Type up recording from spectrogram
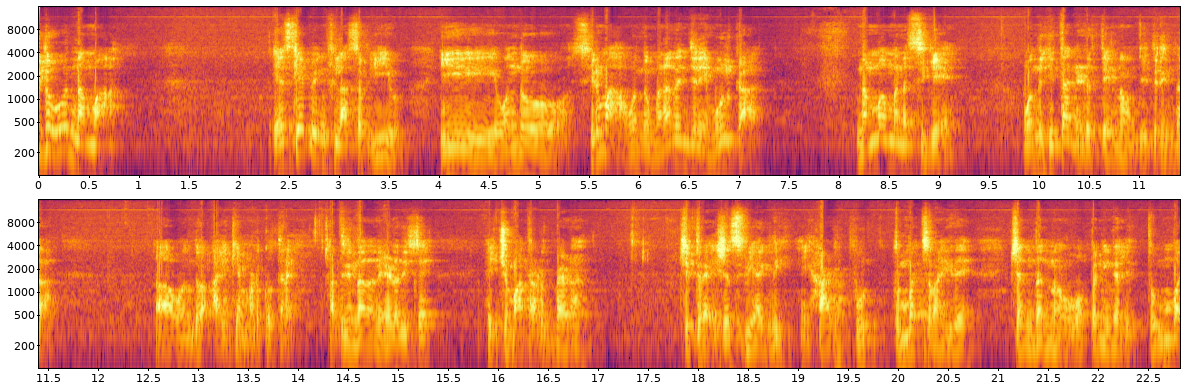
ಇದು ನಮ್ಮ ಎಸ್ಕೇಪಿಂಗ್ ಫಿಲಾಸಫಿ ಈ ಒಂದು ಸಿನಿಮಾ, ಒಂದು ಮನರಂಜನೆಯ ಮೂಲಕ ನಮ್ಮ ಮನಸ್ಸಿಗೆ ಒಂದು ಹಿತ ನೀಡುತ್ತೆ ಅನ್ನೋ ಒಂದು ಇದರಿಂದ ಒಂದು ಆಯ್ಕೆ ಮಾಡ್ಕೋತಾರೆ ಅದರಿಂದ ನಾನು ಹೇಳೋದಿಷ್ಟೇ, ಹೆಚ್ಚು ಮಾತಾಡೋದು ಬೇಡ. ಚಿತ್ರ ಯಶಸ್ವಿಯಾಗಲಿ, ಈ ಹಾಡು ಪೂರ್ ತುಂಬ ಚೆನ್ನಾಗಿದೆ. ಚಂದನ್ ಓಪನಿಂಗಲ್ಲಿ ತುಂಬ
